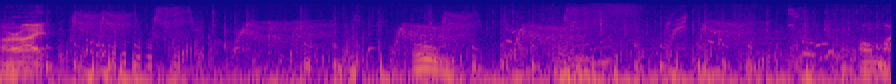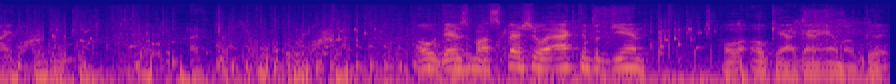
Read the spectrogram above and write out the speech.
Alright. Ooh. Oh my. Oh, there's my special active again. Hold on. Okay, I got ammo. Good.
